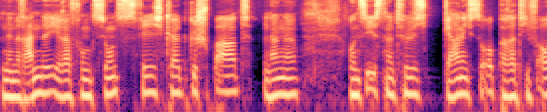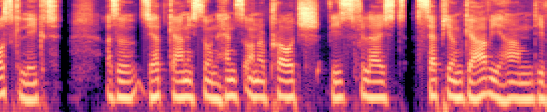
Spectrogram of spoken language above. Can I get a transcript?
an den Rande ihrer Funktionsfähigkeit gespart lange. Und sie ist natürlich gar nicht so operativ ausgelegt. Also sie hat gar nicht so einen Hands-on-Approach, wie es vielleicht Seppi und Gavi haben, die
